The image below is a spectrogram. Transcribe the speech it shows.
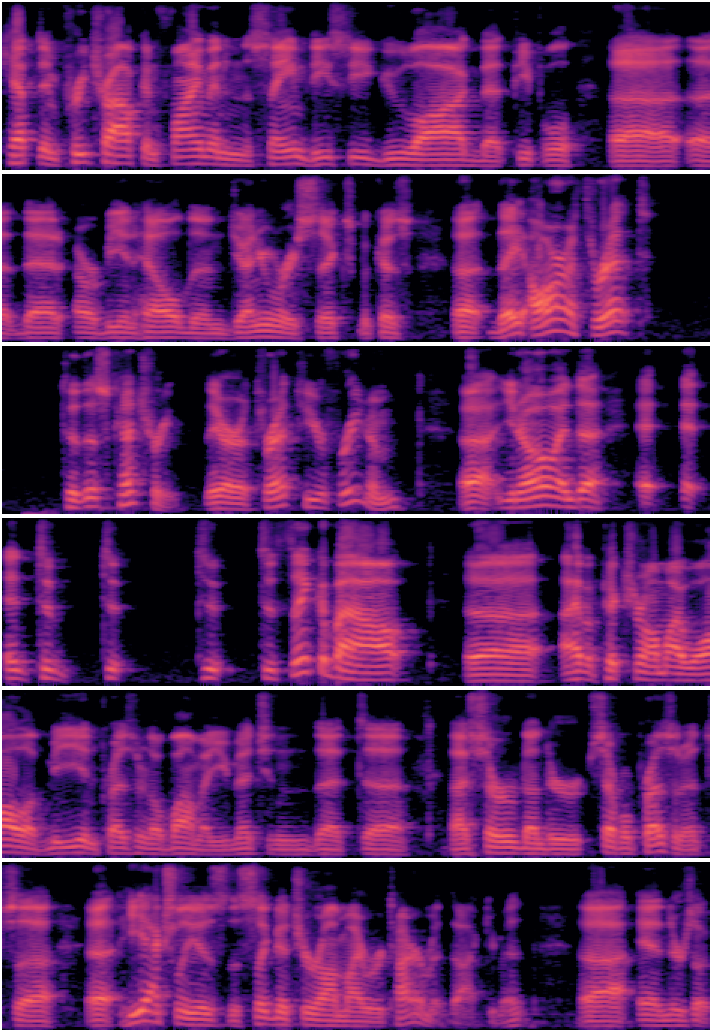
kept in pretrial confinement in the same D.C. gulag that people that are being held in January 6th because they are a threat to this country. They are a threat to your freedom. you know, and and to to to think about. Uh, I have a picture on my wall of me and President Obama. You mentioned that uh, I served under several presidents. Uh, uh he actually is the signature on my retirement document. Uh, and there's a,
